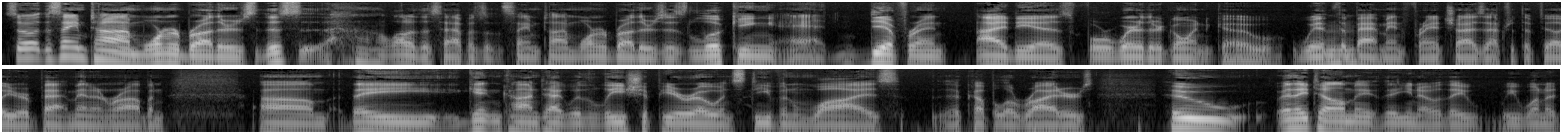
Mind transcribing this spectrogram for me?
So at the same time, Warner Brothers, this a lot of this happens at the same time. Warner Brothers is looking at different ideas for where they're going to go with the Batman franchise after the failure of Batman and Robin. Um, they get in contact with Lee Shapiro and Stephen Wise, a couple of writers, who and they tell me that you know they we want to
